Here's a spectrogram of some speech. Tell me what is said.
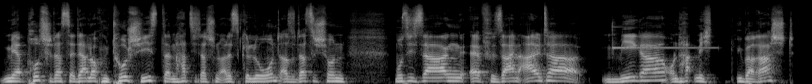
mehr pushe, dass er da noch ein Tor schießt, dann hat sich das schon alles gelohnt. Also das ist schon, muss ich sagen, äh, für sein Alter mega und hat mich überrascht.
